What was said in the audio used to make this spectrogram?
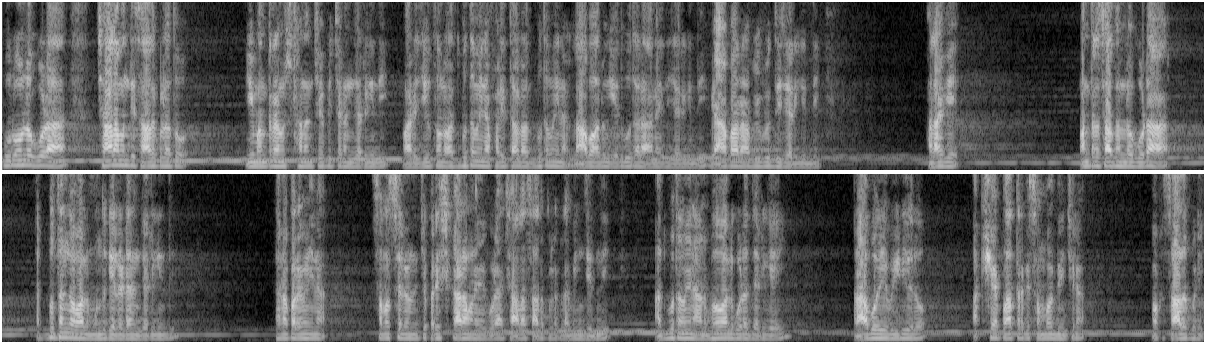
పూర్వంలో కూడా చాలా మంది సాధకులతో ఈ మంత్రానుష్ఠానం చేపించడం జరిగింది. వారి జీవితంలో అద్భుతమైన ఫలితాలు అద్భుతమైన లాభాలు ఎదుగుదల అనేది జరిగింది. వ్యాపార అభివృద్ధి జరిగింది. అలాగే మంత్ర సాధనలో కూడా అద్భుతంగా వాళ్ళు ముందుకెళ్ళడం జరిగింది. ధనపరమైన సమస్యల నుంచి పరిష్కారం అనేది కూడా చాలా సాధకులకు లభించింది. అద్భుతమైన అనుభవాలు కూడా జరిగాయి. రాబోయే వీడియోలో అక్షయ పాత్రకు సంబంధించిన ఒక సాధకుడి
